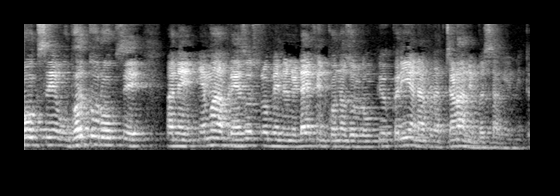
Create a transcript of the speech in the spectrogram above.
રોગ છે, ઉભરતો રોગ છે, અને એમાં આપણે એઝોસ્ટ્રોબેન અને ડાયફેન કોનાઝોલનો ઉપયોગ કરીએ અને આપણા ચણાને બસાવીએ મિત્રો.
